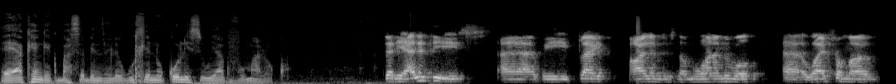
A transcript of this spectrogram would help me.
eh akhenge kubasebenzele kuhle nokolisi uyakuvuma lokho. The reality is uh, we played Ireland who's number one in the world uh, away from home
